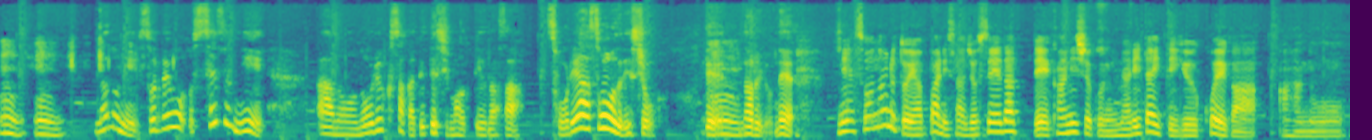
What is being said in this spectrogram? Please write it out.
うんうんなのに、それをせずに、あの、能力差が出てしまうっていうのはさ、そりゃそうでしょうってなるよね。ね、そうなるとやっぱりさ女性だって管理職になりたいっていう声があの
